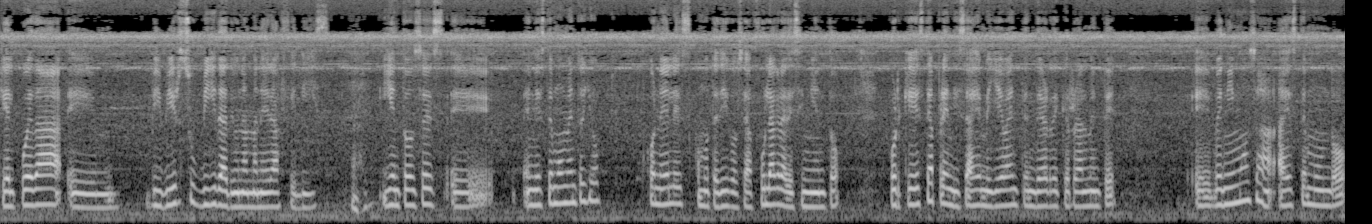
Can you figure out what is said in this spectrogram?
que él pueda eh, vivir su vida de una manera feliz. Y entonces eh, en este momento yo con él es como te digo o sea full agradecimiento porque este aprendizaje me lleva a entender de que realmente eh, venimos a, a este mundo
